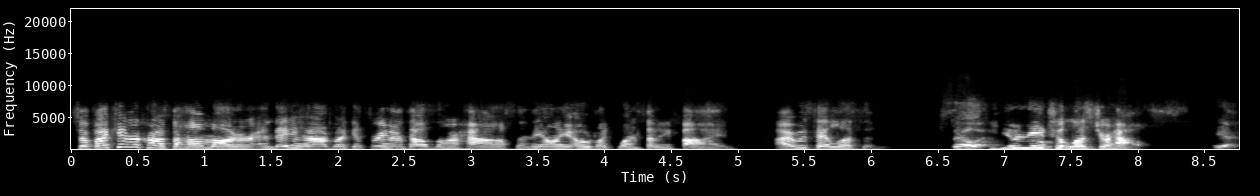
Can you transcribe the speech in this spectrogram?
So if I came across a homeowner and they had like a three hundred thousand dollar house and they only owed like one seventy five, I would say, listen, sell it. You need to list your house. Yes.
